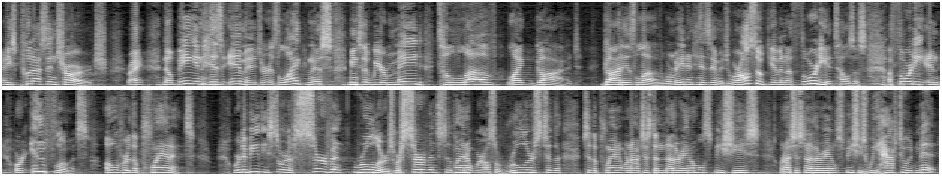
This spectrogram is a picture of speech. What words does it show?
and He's put us in charge, right? Now, being in His image or His likeness means that we are made to love like God. God is love. We're made in his image. We're also given authority, it tells us, authority and or influence over the planet. We're to be these sort of servant rulers. We're servants to the planet. We're also rulers to the, to the planet. We're not just another animal species. We're not just another animal species. We have to admit,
